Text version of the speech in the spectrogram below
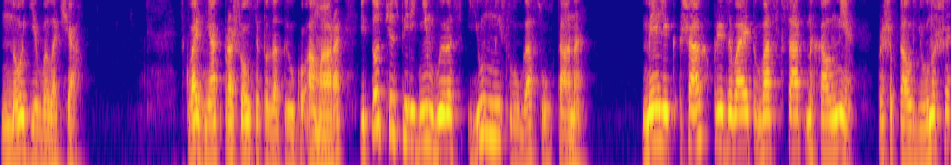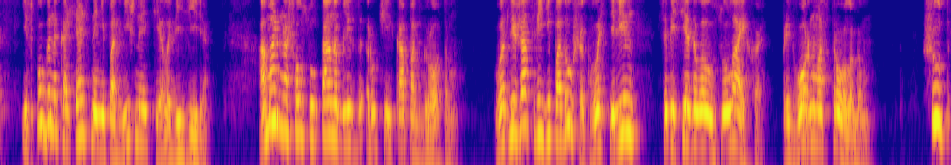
ноги волоча. Сквозняк прошелся по затылку Амара, и тотчас перед ним вырос юный слуга султана. Мелик Шах призывает вас в сад на холме», – прошептал юноша, испуганно косясь на неподвижное тело визиря. Амар нашел султана близ ручейка под гротом. Возлежа среди подушек, властелин собеседовал Зулайха, придворным астрологом. Шут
